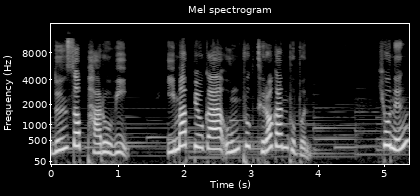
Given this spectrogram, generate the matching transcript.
눈썹 바로 위. 이마뼈가 움푹 들어간 부분. 효능.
